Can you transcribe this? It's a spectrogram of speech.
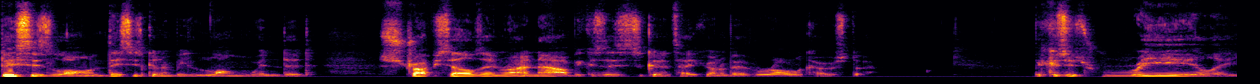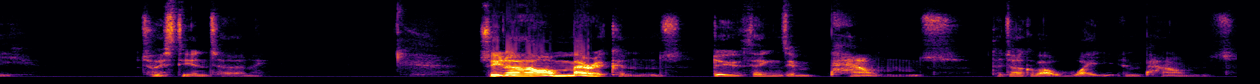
this is long. This is going to be long-winded. Strap yourselves in right now because this is going to take you on a bit of a roller coaster because it's really twisty and turny. So you know how Americans do things in pounds? They talk about weight in pounds.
